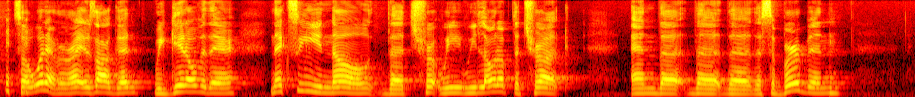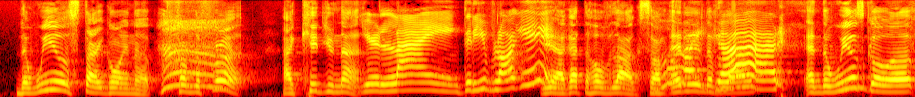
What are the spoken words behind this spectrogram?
so whatever, right? It was all good. We get over there. Next thing you know, the truck we, we load up the truck and the the the, the suburban, the wheels start going up from the front. I kid you not. You're lying. Did you vlog it? Yeah, I got the whole vlog. So I'm Oh editing the God. vlog. And the wheels go up.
